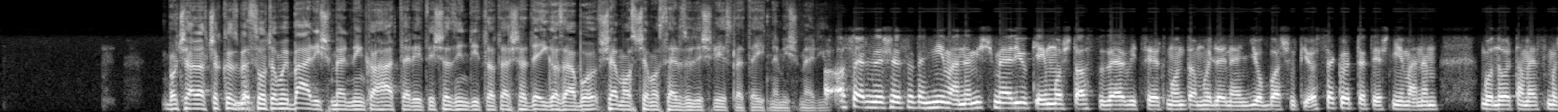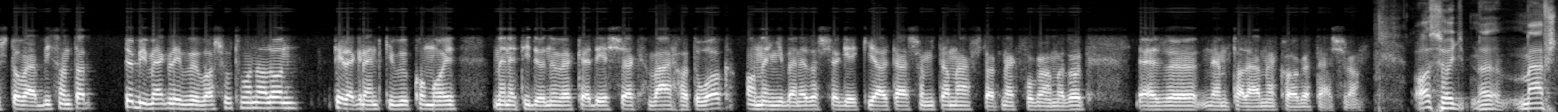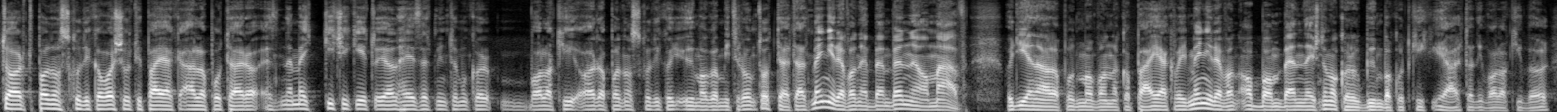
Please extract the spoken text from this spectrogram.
Bocsánat, csak közbeszóltam, hogy bár ismernénk a hátterét és az indítatását, de igazából sem azt, sem a szerződés részleteit nem ismerjük. A szerződés részleteit nyilván nem ismerjük, én most azt az elvicélt mondtam, hogy legyen egy jobb vasúti összeköttetés, nyilván nem gondoltam ezt most tovább, viszont a többi meglévő vasútvonalon tényleg rendkívül komoly menetidő növekedések várhatóak, amennyiben ez a segélykiáltás, amit a Mástart megfogalmazott, ez nem talál meghallgatásra. Az, hogy MÁV Start panaszkodik a vasúti pályák állapotára, ez nem egy kicsikét olyan helyzet, mint amikor valaki arra panaszkodik, hogy ő maga mit rontott el? Tehát mennyire van ebben benne a MÁV, hogy ilyen állapotban vannak a pályák, vagy mennyire van abban benne, és nem akarok bűnbakot kiáltani valakiből,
